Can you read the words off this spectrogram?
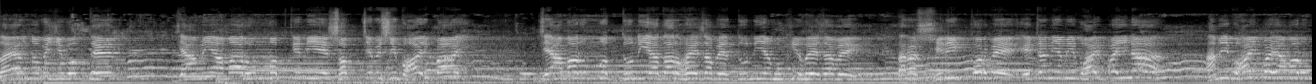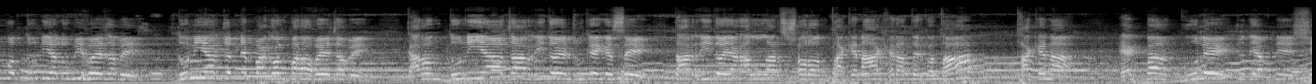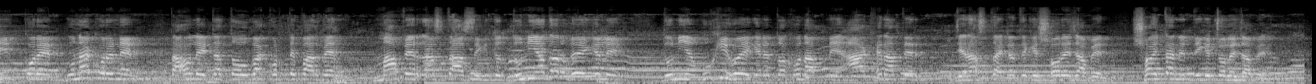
দয়াল নবীজি বলতেন যে আমি আমার উম্মতকে নিয়ে সবচেয়ে বেশি ভয় পাই, যে আমার উম্মত দুনিয়াদার হয়ে যাবে, দুনিয়ামুখী হয়ে যাবে, তারা শিরিক করবে, এটা নিয়ে আমি ভয় পাই না। আমি ভয় পাই আমার উম্মত দুনিয়া লুবি হয়ে যাবে, দুনিয়ার জন্য পাগল পারা হয়ে যাবে। কারণ দুনিয়া যার হৃদয়ে ঢুকে গেছে, তার হৃদয় আর আল্লাহর স্মরণ থাকে না, আখেরাতের কথা থাকে না। একবার ভুলে যদি আপনি শির করেন গুণা করে নেন, তাহলে এটা তওবা করতে পারবেন। মাপের রাস্তা আছে, কিন্তু দুনিয়াদার হয়ে গেলে, দুনিয়ামুখী হয়ে গেলে তখন আপনি আখেরাতের যে রাস্তা এটা থেকে সরে যাবেন, শয়তানের দিকে চলে যাবেন।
